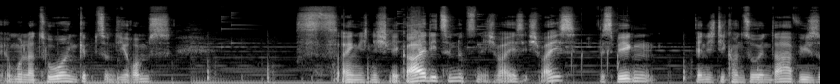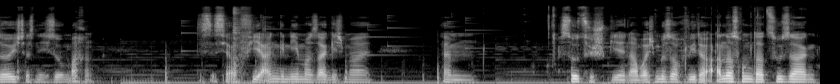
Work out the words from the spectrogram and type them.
Emulatoren gibt's und die ROMs ist eigentlich nicht legal, die zu nutzen. Ich weiß, ich weiß. Deswegen, wenn ich die Konsolen da habe, wie soll ich das nicht so machen? Das ist ja auch viel angenehmer, sag ich mal, ähm, so zu spielen. Aber ich muss auch wieder andersrum dazu sagen,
